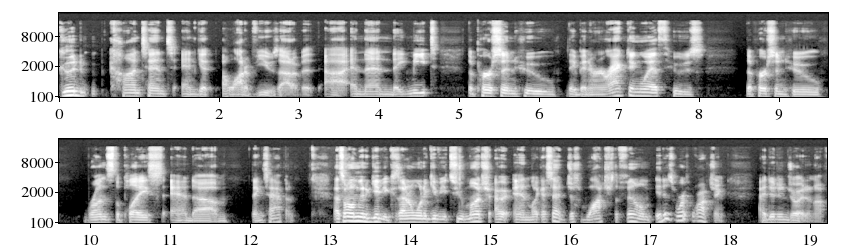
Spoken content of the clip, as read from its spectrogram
good content and get a lot of views out of it. Uh, and then they meet the person who they've been interacting with, who's the person who runs the place, and um, things happen. That's all I'm going to give you because I don't want to give you too much. And like I said, just watch the film. It is worth watching. I did enjoy it enough.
